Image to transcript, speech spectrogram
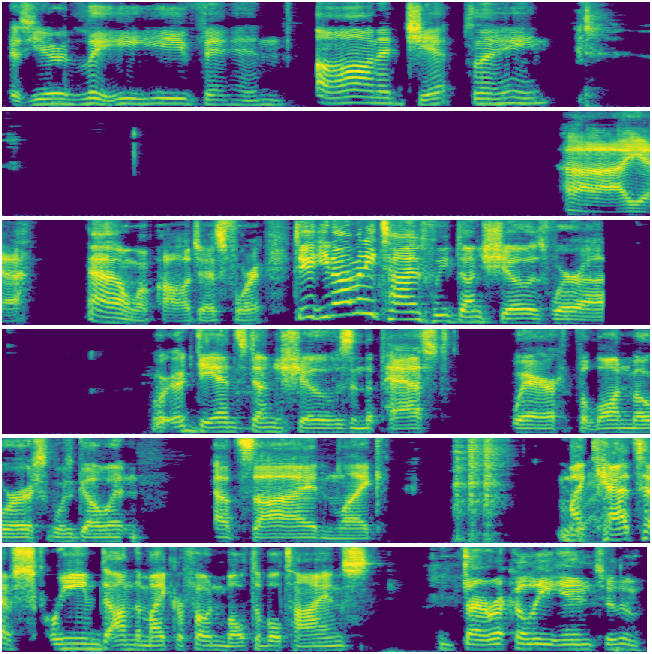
Because you're leaving on a jet plane. Ah, yeah. I don't apologize for it. Dude, you know how many times we've done shows where, uh, where Dan's done shows in the past where the lawnmower was going outside and like my Right. cats have screamed on the microphone multiple times. Directly into the.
